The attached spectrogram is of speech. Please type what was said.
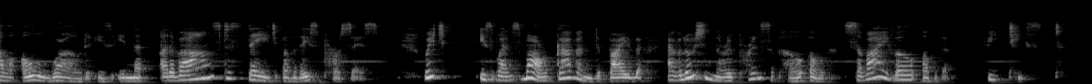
Our own world is in an advanced stage of this process, which is once more governed by the evolutionary principle of survival of the fittest.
